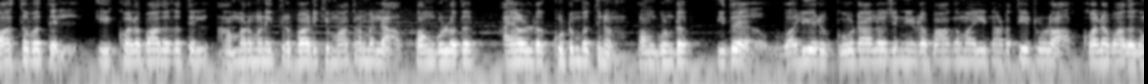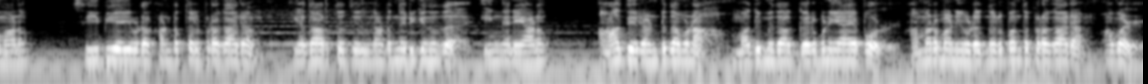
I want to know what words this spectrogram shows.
വാസ്തവത്തിൽ ഈ കൊലപാതകത്തിൽ അമർമണി ത്രിപാഠിക്ക് മാത്രമല്ല പങ്കുള്ളത്. അയാളുടെ കുടുംബത്തിനും പങ്കുണ്ട്. ഇത് വലിയൊരു ഗൂഢാലോചനയുടെ ഭാഗമായി നടത്തിയിട്ടുള്ള കൊലപാതകമാണ്. സി ബി ഐയുടെ കണ്ടെത്തൽ പ്രകാരം യഥാർത്ഥത്തിൽ നടന്നിരിക്കുന്നത് ഇങ്ങനെയാണ്. ആദ്യ രണ്ടു തവണ മധുമിത ഗർഭിണിയായപ്പോൾ അമർമണിയുടെ നിർബന്ധപ്രകാരം അവൾ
